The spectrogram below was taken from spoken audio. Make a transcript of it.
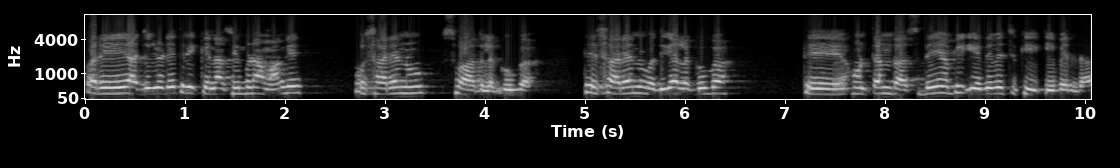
ਪਰ ਇਹ ਅੱਜ ਜਿਹੜੇ ਤਰੀਕੇ ਨਾਲ ਅਸੀਂ ਬਣਾਵਾਂਗੇ, ਉਹ ਸਾਰਿਆਂ ਨੂੰ ਸਵਾਦ ਲੱਗੂਗਾ ਤੇ ਸਾਰਿਆਂ ਨੂੰ ਵਧੀਆ ਲੱਗੂਗਾ। ਤੇ ਹੁਣ ਤੁਹਾਨੂੰ ਦੱਸਦੇ ਆ ਵੀ ਇਹਦੇ ਵਿੱਚ ਕੀ ਕੀ ਪੈਂਦਾ।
